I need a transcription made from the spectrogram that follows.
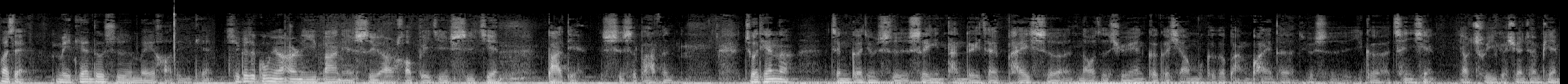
哇塞，每天都是美好的一天。这个是公元二零一八年四月二号北京时间八点四十八分。昨天呢，整个就是摄影团队在拍摄脑子学院各个项目、各个板块的，就是一个呈现，要出一个宣传片。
